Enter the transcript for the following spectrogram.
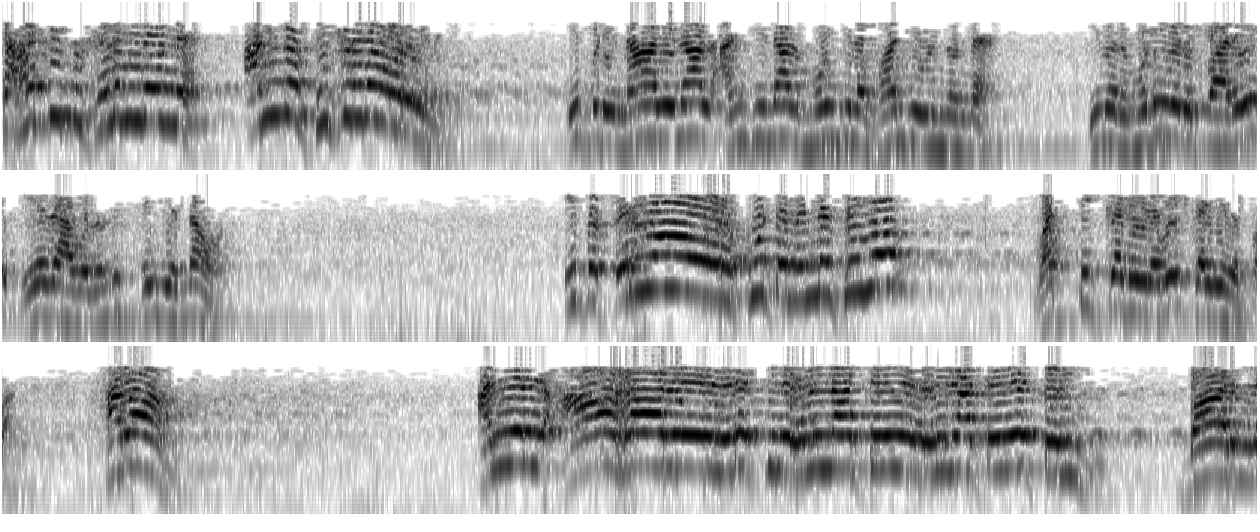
சகஜிப்பு கிளம்பின அந்த சிக்கரு தான் இப்படி நாலு நாள் அஞ்சு நாள் மூஞ்சில பாஞ்சு விழுந்தோன்ன இவர் முடிவெடுப்பாரு ஏதாவது வந்து செய்யத்தான் இப்ப பெரிய ஒரு கூட்டம் என்ன செய்யும்? வட்டிக்கடையில போய் கை வைப்பாங்க. ஹராம். அல்லது ஆகாத ஒரு இடத்தில உள்நாட்டிலேயே வெளிநாட்டிலேயே தொழில். பார்ல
